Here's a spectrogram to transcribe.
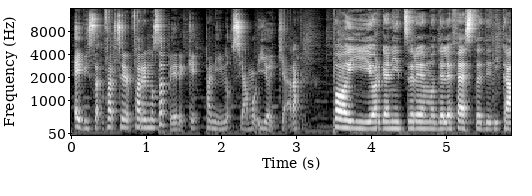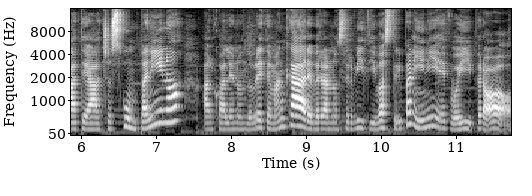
e vi sa- faremo sapere che panino siamo io e Chiara. Poi organizzeremo delle feste dedicate a ciascun panino, al quale non dovrete mancare, verranno serviti i vostri panini e voi però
